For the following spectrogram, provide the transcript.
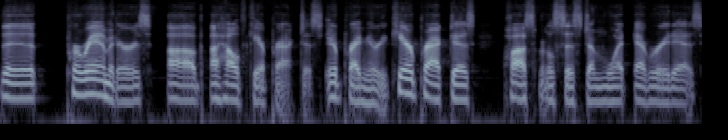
the parameters of a healthcare practice, in a primary care practice, hospital system, whatever it is.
